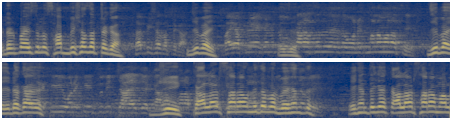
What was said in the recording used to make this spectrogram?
এটার প্রাইস হলো ছাব্বিশ হাজার টাকা। জি ভাই। জি ভাই এটা জি কালার ছাড়াও নিতে পারবে। এখান থেকে এখান থেকে কালার ছাড়া মাল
